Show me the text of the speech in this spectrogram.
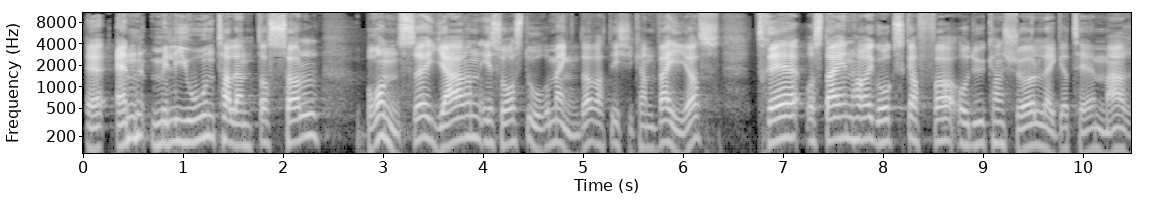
Eh, en million talenter sølv, bronse, jern i så store mengder at det ikke kan veies. Tre og stein har jeg òg skaffa, og du kan sjøl legge til mer.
